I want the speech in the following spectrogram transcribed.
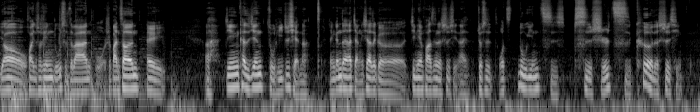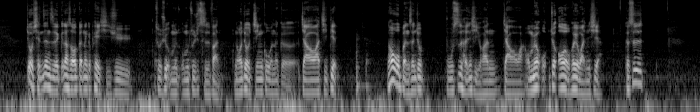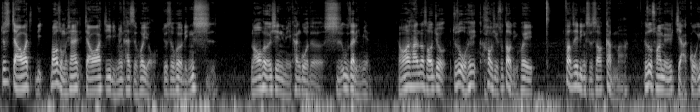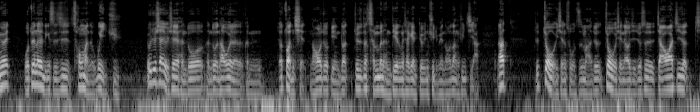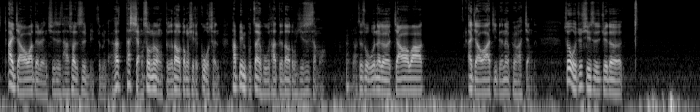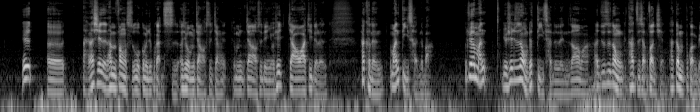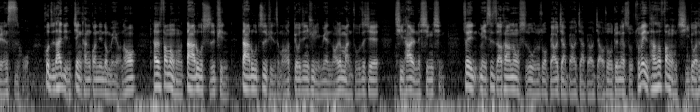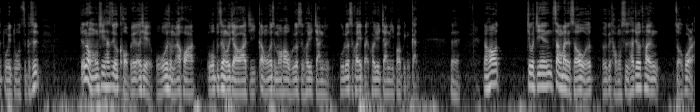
哟，欢迎收听如此这般，我是班森。嘿，啊，今天开始今天主题之前呢，想跟大家讲一下这个今天发生的事情。哎，就是我录音此此时此刻的事情。就我前阵子那时候跟那个佩奇去出去，我们我们出去吃饭，然后就经过那个夹娃娃机店。然后我本身就不是很喜欢夹娃娃，我没有，我就偶尔会玩一下。可是就是夹娃娃里，不知道什么，现在夹娃娃机里面开始会有，就是会有零食，然后会有一些你没看过的食物在里面。然后他那时候就就是我会好奇说，到底会放这些零食是要干嘛？可是我从来没有去夹过，因为我对那个零食是充满着畏惧。因为就现在有些很多很多人，他为了可能要赚钱，然后就给你乱，就是那成本很低的东西，给你丢进去里面，然后让你去夹。那就就我以前所知嘛，就是就我以前了解，就是夹娃娃机的爱夹娃娃的人，其实他算是比怎么讲，他他享受那种得到东西的过程，他并不在乎他得到东西是什么啊。这是我问那个夹娃娃爱夹娃娃机的那个朋友他讲的，所以我就其实觉得，因为呃，哎，那些人他们放食物根本就不敢吃，而且我们讲老实讲，我们讲老实点，有些夹娃娃机的人，他可能蛮底层的吧，我觉得蛮。有些就是那种比较底层的人，你知道吗？他就是那种他只想赚钱，他根本不管别人死活，或者他一点健康观念都没有。然后他就放那种大陆食品、大陆制品什么，然后丢进去里面，然后就满足这些其他人的心情。所以每次只要看到那种食物，我就说不要加，不要加，不要加。我说我对那个食物，除非他说放什么奇多还是多一多汁，可是就那种东西它是有口碑的，而且我为什么要花？我不是很会夹娃娃机，干我为什么要花五六十块去加你五六十块一百块去加你一包饼干？对，然后。结果今天上班的时候，我有一个同事，他就突然走过来，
